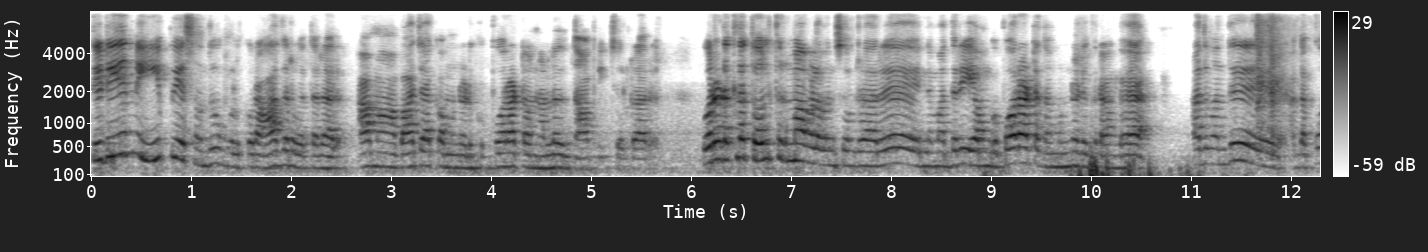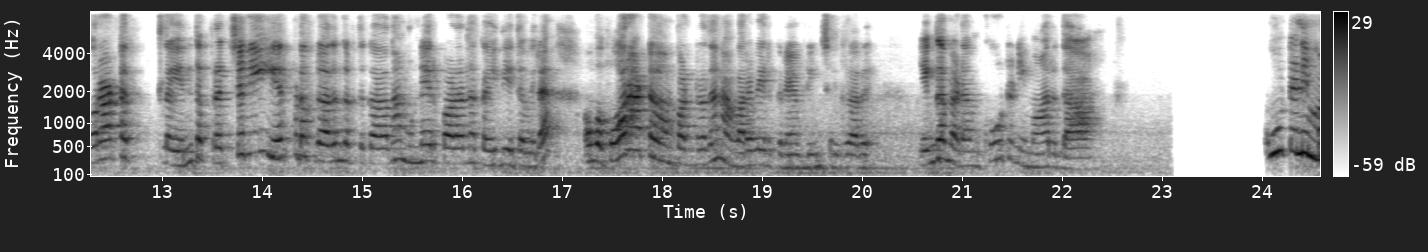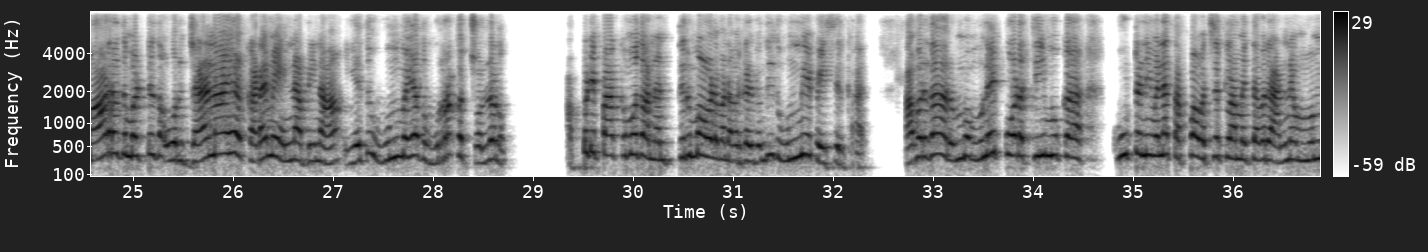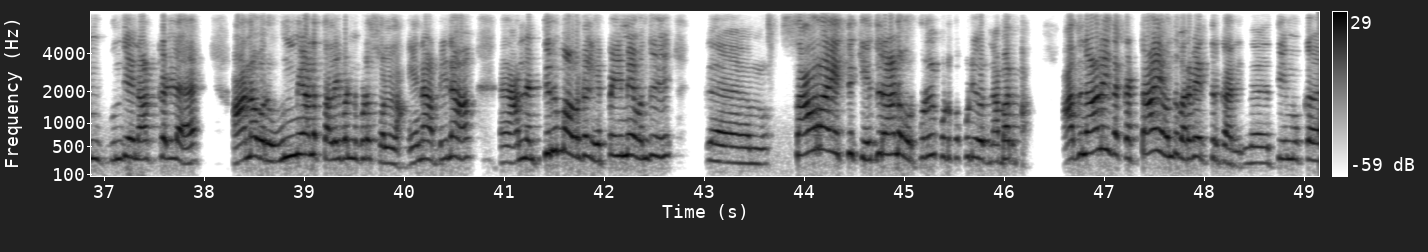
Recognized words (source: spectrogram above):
திடீர்னு இபிஎஸ் வந்து உங்களுக்கு ஒரு ஆதரவை தராரு. ஆமா பாஜக முன்னெடுக்கும் போராட்டம் நல்லதுதான் அப்படின்னு சொல்றாரு. ஒரு இடத்துல தொல் திருமாவளவன் சொல்றாரு இந்த மாதிரி அவங்க போராட்டத்தை முன்னெடுக்கிறாங்க. அது வந்து அந்த போராட்டத்துல எந்த பிரச்சனையும் ஏற்படக்கூடாதுங்கிறதுக்காக தான் முன்னேற்பாடான கைதியை தவிர அவங்க போராட்டம் பண்றத நான் வரவேற்கிறேன் அப்படின்னு சொல்றாரு. எங்க மேடம்? கூட்டணி மாறுதா? கூட்டணி மாறுறது மட்டும்தான். ஒரு ஜனநாயக கடமை என்ன அப்படின்னா எது உண்மையை அதை உறக்க சொல்லணும். அப்படி பார்க்கும்போது அண்ணன் திருமாவளவன் அவர்கள் வந்து இது உண்மையை பேசியிருக்காரு. அவர்தான் ரொம்ப முனைப்போட திமுக கூட்டணி வேணா தப்பா வச்சிருக்கலாமே தவிர அண்ணன் முன் முந்தைய நாட்கள்ல ஆனா ஒரு உண்மையான தலைவன் கூட சொல்லலாம். ஏன்னா அப்படின்னா அண்ணன் திருமா அவர்கள் எப்பயுமே வந்து சாராயத்துக்கு எதிரான ஒரு குரல் கொடுக்கக்கூடிய ஒரு நபர் தான். அதனால இத கட்டாயம் வந்து வரவேற்றிருக்காரு. இந்த திமுக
